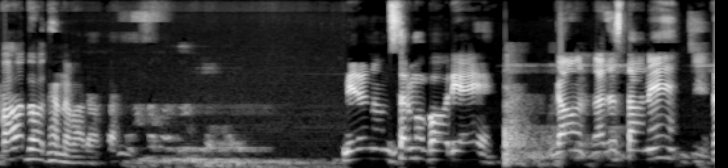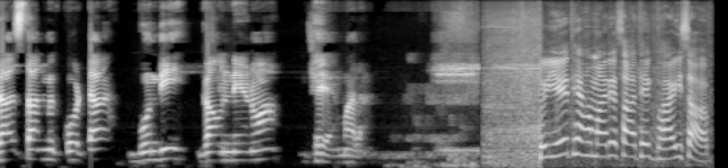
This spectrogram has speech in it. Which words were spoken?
बहुत बहुत धन्यवाद आपका। मेरा नाम शर्मा बावरिया है। गाँव राजस्थान है। राजस्थान में कोटा बूंदी गाँव नेणवा है हमारा। तो ये थे हमारे साथ एक भाई साहब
